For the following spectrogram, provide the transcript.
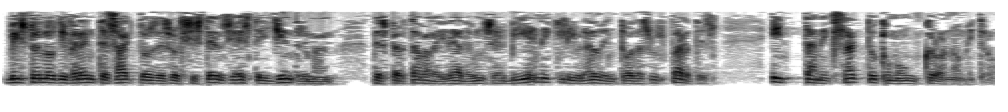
Visto en los diferentes actos de su existencia, este gentleman despertaba la idea de un ser bien equilibrado en todas sus partes, y tan exacto como un cronómetro.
